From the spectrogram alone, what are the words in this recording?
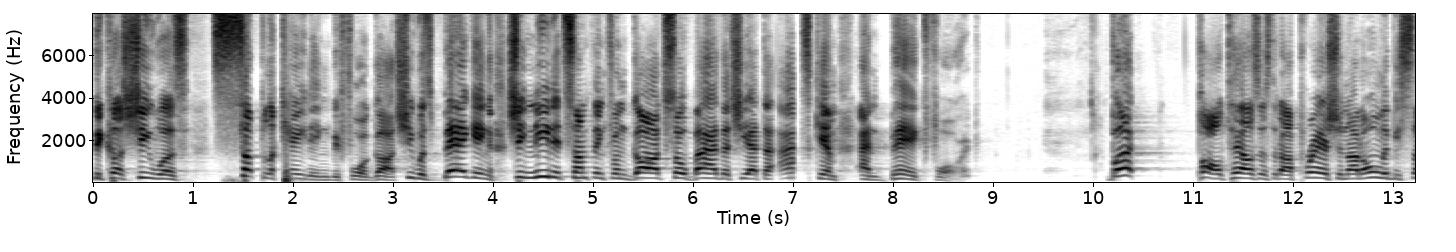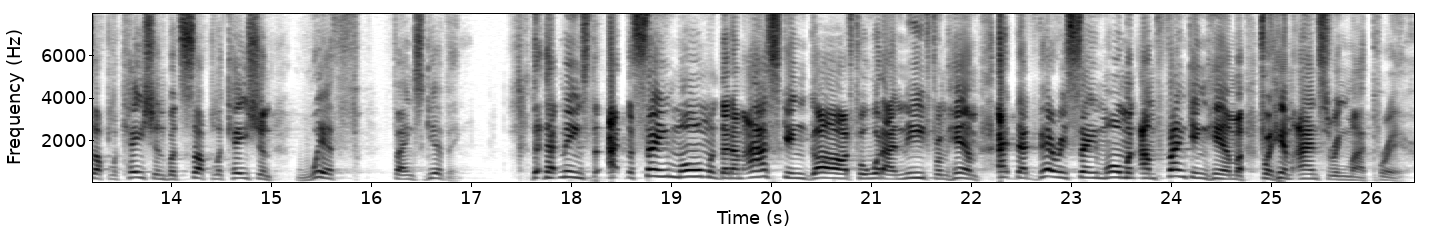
because she was supplicating before God. She was begging. She needed something from God so bad that she had to ask Him and beg for it. But Paul tells us that our prayer should not only be supplication, but supplication with thanksgiving. That, that means that at the same moment that I'm asking God for what I need from Him, at that very same moment, I'm thanking Him for Him answering my prayer.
